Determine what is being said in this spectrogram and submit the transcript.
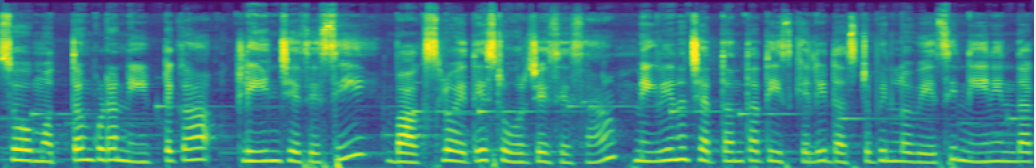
సో మొత్తం కూడా నీట్గా క్లీన్ చేసేసి బాక్స్లో అయితే స్టోర్ చేసేసా. మిగిలిన చెత్త అంతా తీసుకెళ్ళి డస్ట్బిన్లో వేసి నేను ఇందాక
